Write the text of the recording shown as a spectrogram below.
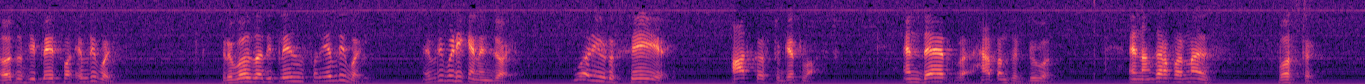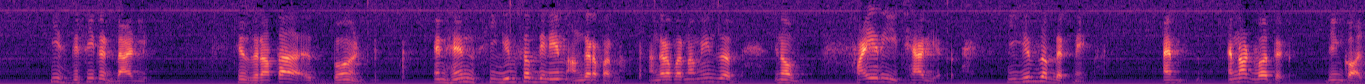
Earth is the place for everybody. Rivers are the places for everybody. Everybody can enjoy. Who are you to say, ask us to get lost? And there happens a duel. And Angaraparna is worsted. He is defeated badly. His ratha is burnt. And hence he gives up the name Angaraparna. Angaraparna means a you know fiery chariot. He gives up that name. I'm I'm not worth it being called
